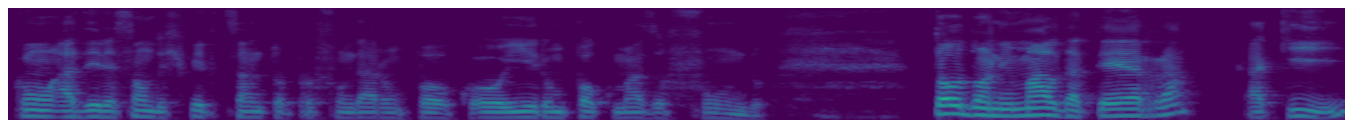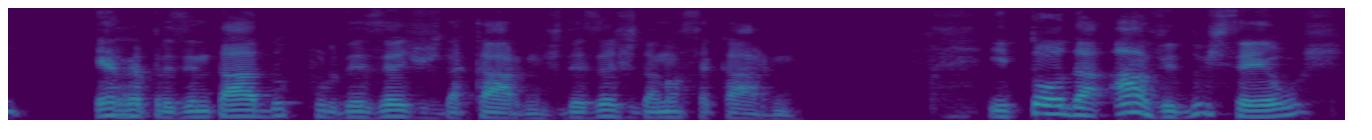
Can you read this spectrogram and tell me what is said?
com a direção do Espírito Santo, aprofundar um pouco ou ir um pouco mais ao fundo. Todo animal da terra, aqui, é representado por desejos da carne, os desejos da nossa carne. E toda ave dos céus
